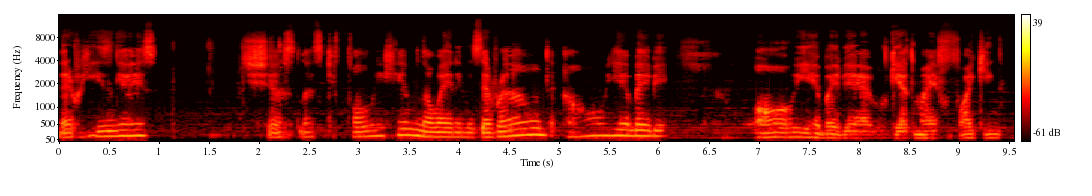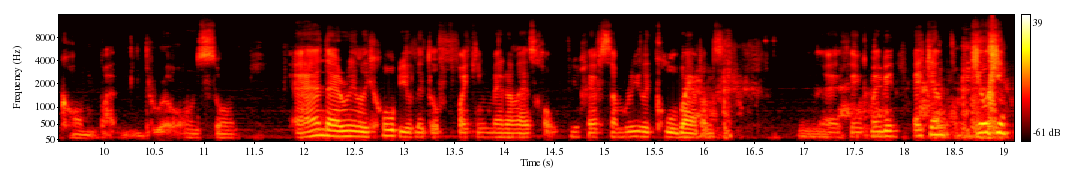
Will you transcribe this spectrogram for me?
There he is guys. Just let's keep following him. No enemies around. Oh yeah baby. Oh yeah baby. I will get my fucking combat drone soon. And I really hope you little fucking metal asshole you have some really cool weapons. I think maybe I can kill him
